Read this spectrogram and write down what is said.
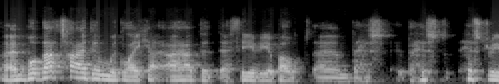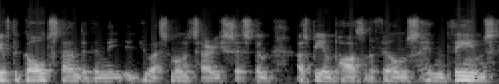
Um, but that tied in with like I, I had a theory about um, the his, the hist- history of the gold standard in the U.S. monetary system as being part of the film's hidden themes,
